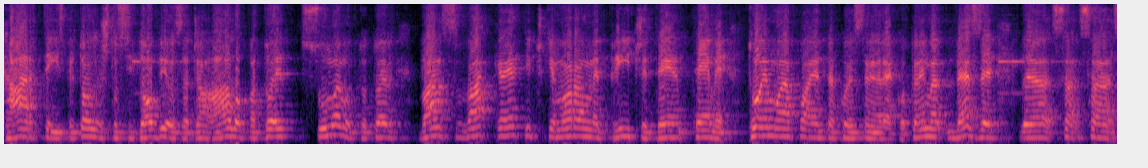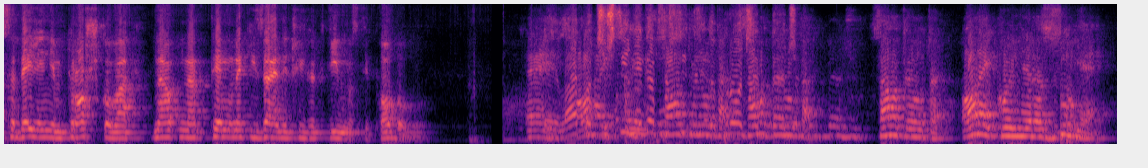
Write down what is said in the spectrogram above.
karte ispred toga što si dobio za džalo, pa to je sumanuto, to je van svake etičke moralne priče, te, teme, to je moja poenta koju sam ja rekao, to nema veze e, sa, sa, sa deljenjem troškova na, na temu nekih zajedničkih aktivnosti, pobogu. Ej, lako onaj ćeš ti njega pustiti da prođe Samo trenutak, samo trenutak. Onaj koji ne razumije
